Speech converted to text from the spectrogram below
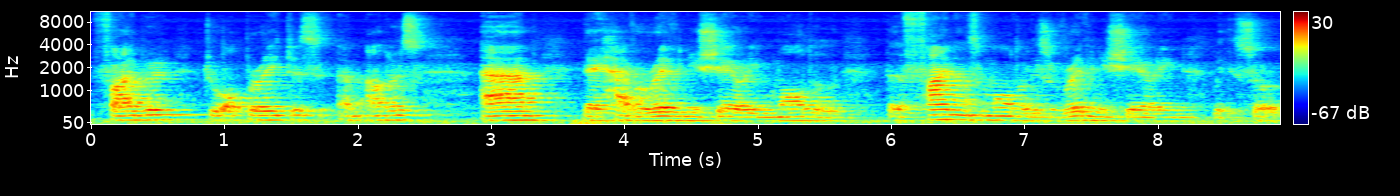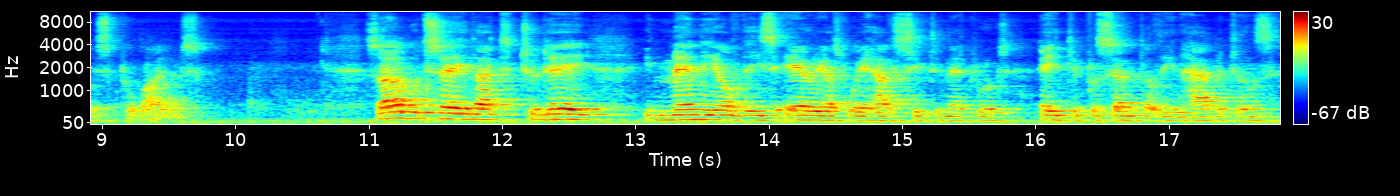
fiber to operators and others and they have a revenue sharing model. The finance model is revenue sharing with service providers. So I would say that today in many of these areas where we have city networks, 80% of the inhabitants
